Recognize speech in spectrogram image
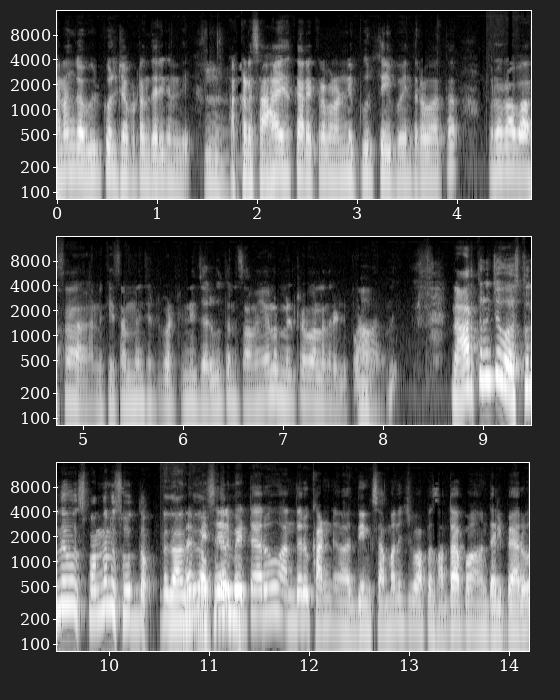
ఘనంగా వీడ్కోలు చెప్పడం జరిగింది. అక్కడ సహాయ కార్యక్రమాలు అన్ని పూర్తి అయిపోయిన తర్వాత పునరావాసానికి సంబంధించినటువంటి జరుగుతున్న సమయంలో మిలిటరీ వాళ్ళందరూ వెళ్ళిపోతుంది నార్త్ నుంచి వస్తుందేమో స్పందన చూద్దాం. మెసేజ్ పెట్టారు అందరూ దీనికి సంబంధించి పాపం సంతాపం తెలిపారు.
